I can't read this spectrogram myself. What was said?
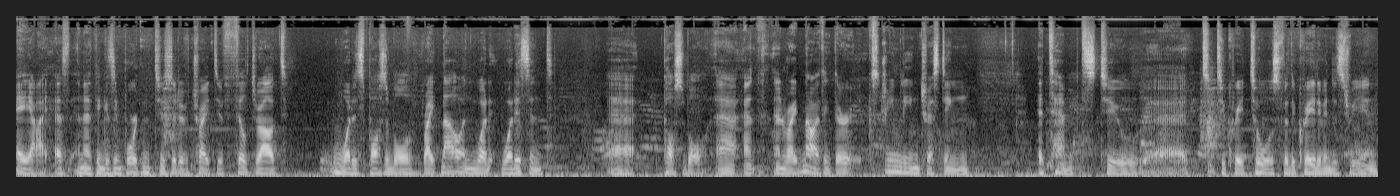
AI, as, and I think it's important to sort of try to filter out what is possible right now and what what isn't uh, possible. Uh, and, and right now, I think there are extremely interesting attempts to, uh, to to create tools for the creative industry and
